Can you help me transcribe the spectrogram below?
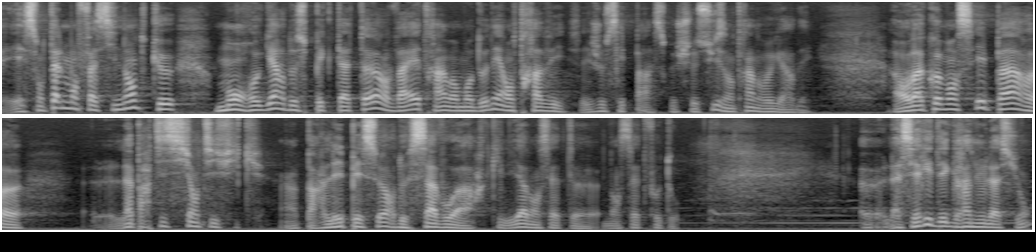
et sont tellement fascinantes que mon regard de spectateur va être à un moment donné entravé. Je ne sais pas ce que je suis en train de regarder. Alors on va commencer par la partie scientifique, hein, par l'épaisseur de savoir qu'il y a dans cette, dans cette photo. La série des granulations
